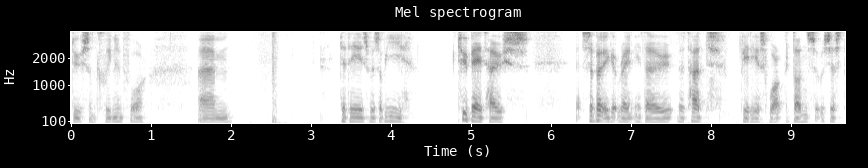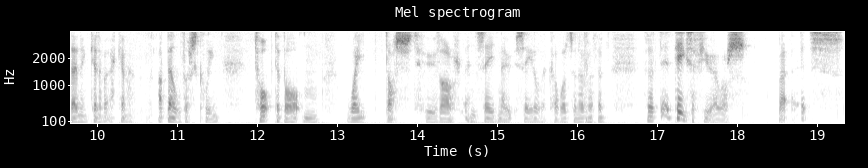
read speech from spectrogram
do some cleaning for. Um, today's was a wee two bed house. It's about to get rented out. They'd had various work done, so it was just done in kind of a kind of a builder's clean, top to bottom, white dust hoover inside and outside all the cupboards and everything. So it, it takes a few hours, but it's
